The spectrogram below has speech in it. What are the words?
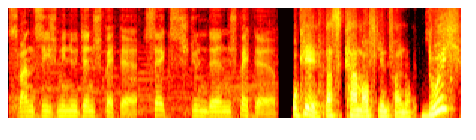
20 Minuten später, sechs Stunden später. Okay, das kam auf jeden Fall noch durch.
